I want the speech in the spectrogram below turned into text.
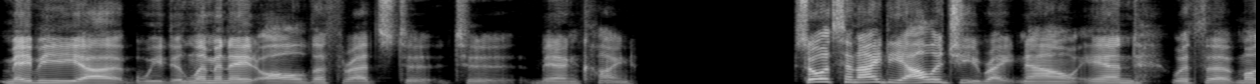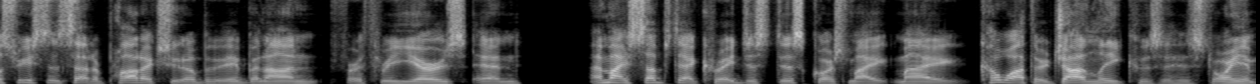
maybe uh, we'd eliminate all the threats to, to mankind. So it's an ideology right now. And with the most recent set of products, you know, they've been on for three years. And on my Substack, Courageous Discourse, my, my co author, John Leake, who's a historian,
